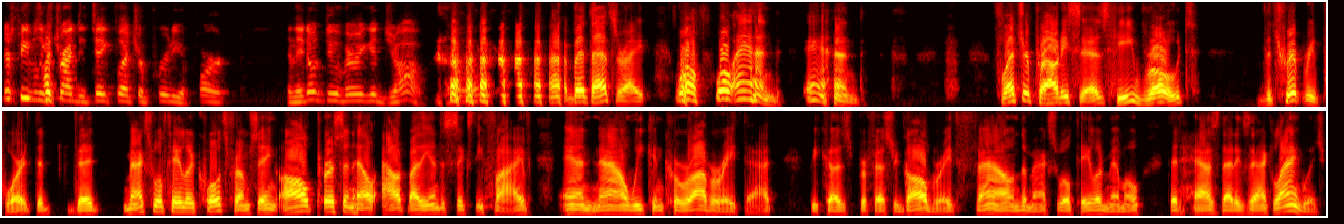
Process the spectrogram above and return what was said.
There's people who've tried to take Fletcher Prouty apart, and they don't do a very good job. I. I bet that's right. Well, well, and and Fletcher Prouty says he wrote the trip report that that Maxwell Taylor quotes from, saying all personnel out by the end of '65, and now we can corroborate that because Professor Galbraith found the Maxwell Taylor memo that has that exact language.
